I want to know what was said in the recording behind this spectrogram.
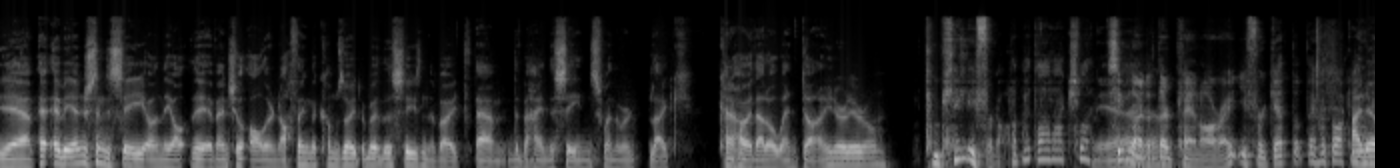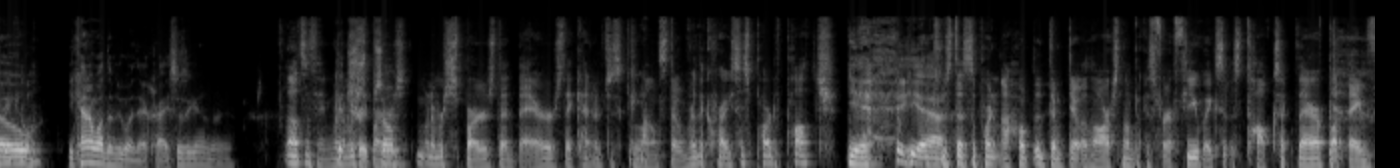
Yeah, it- it'd be interesting to see on the the eventual all or nothing that comes out about this season about um, the behind the scenes when they were like kind of how that all went down earlier on. Completely forgot about that actually. Yeah, See now yeah. that they're playing all right, you forget that they have a I documentary know coming. you kind of want them to go into a crisis again. That's the thing. Whenever Spurs, whenever Spurs did theirs, they kind of just glanced over the crisis part of Poch. Yeah, yeah, which was disappointing. I hope they don't do it with Arsenal because for a few weeks it was toxic there, but they've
